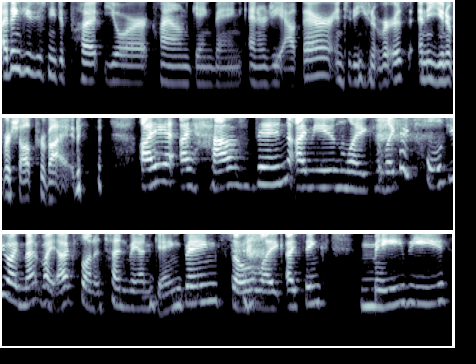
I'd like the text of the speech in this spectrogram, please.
I think you just need to put your clown gangbang energy out there into the universe, and the universe shall provide. I I have been. I mean, like like I told you, I met my ex on a ten man gangbang. So like I think maybe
